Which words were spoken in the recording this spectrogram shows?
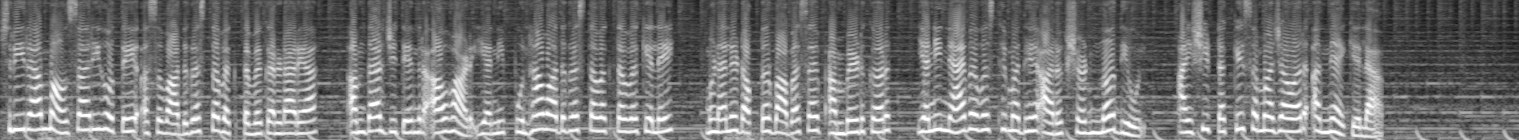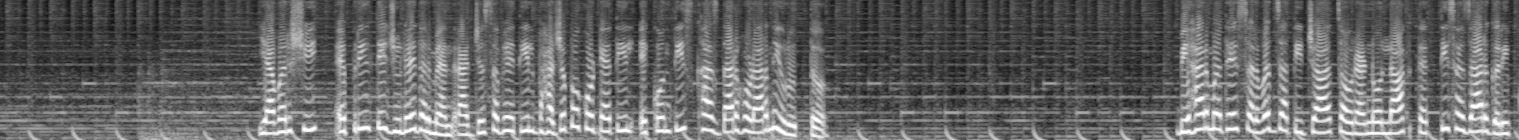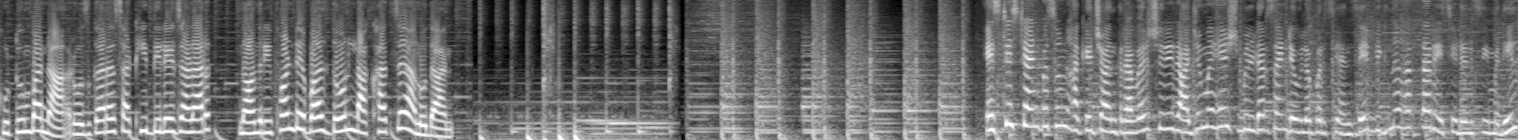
श्रीराम मांसाहारी होते असं वादग्रस्त वक्तव्य करणाऱ्या आमदार जितेंद्र आव्हाड यांनी पुन्हा वादग्रस्त वक्तव्य केले म्हणाले डॉक्टर बाबासाहेब आंबेडकर यांनी न्यायव्यवस्थेमध्ये आरक्षण न देऊन ऐंशी टक्के समाजावर अन्याय केला. यावर्षी एप्रिल ते जुलै दरम्यान राज्यसभेतील भाजप कोट्यातील एकोणतीस खासदार होणार निवृत्त. बिहारमध्ये सर्वच जातीच्या चौऱ्याण्णव लाख तेहतीस हजार गरीब कुटुंबांना रोजगारासाठी दिले जाणार नॉन रिफंडेबल दोन लाखाचे अनुदान. एस टी स्टँडपासून हाकेच्या अंतरावर Shri Rajmahesh builders and developers यांचे विघ्नहर्ता रेसिडेन्सी मधील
